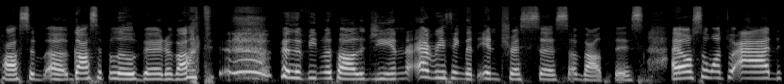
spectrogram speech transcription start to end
possible uh, gossip a little bit about Philippine mythology and everything that interests us about this. I also want to add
